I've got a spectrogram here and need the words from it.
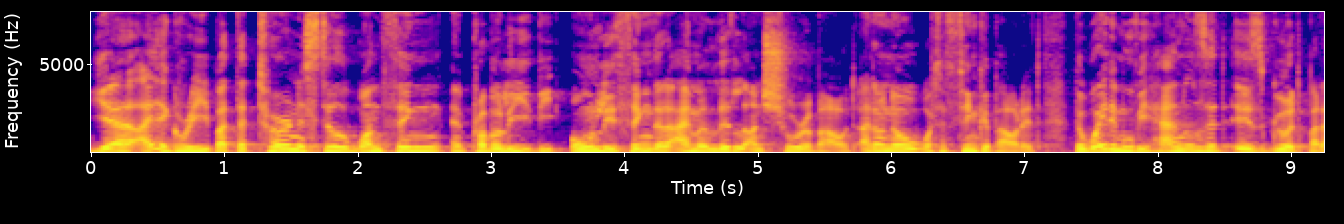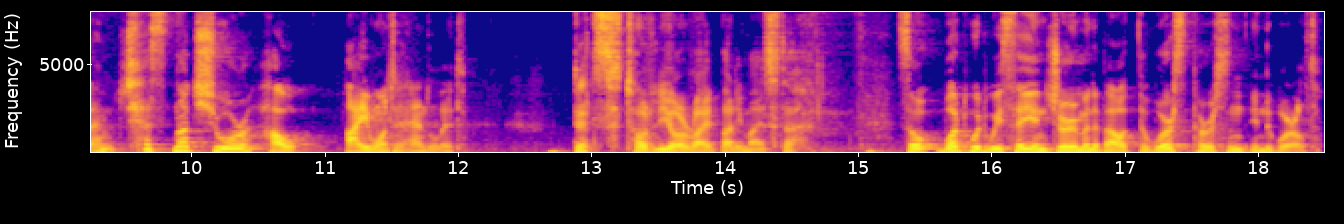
Yeah, I agree, but that turn is still one thing and probably the only thing that I'm a little unsure about. I don't know what to think about it. The way the movie handles it is good, but I'm just not sure how I want to handle it. That's totally alright, Bodymeister. So, what would we say in German about the worst person in the world?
